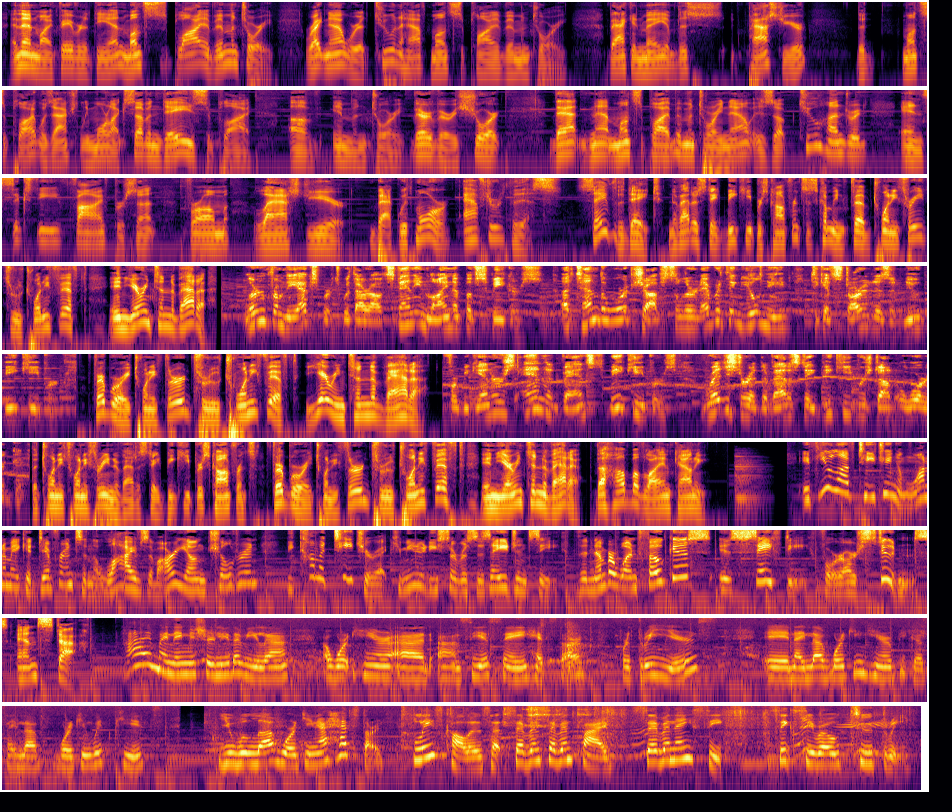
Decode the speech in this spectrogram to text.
And then my favorite at the end, month's supply of inventory. Right now we're at two and a half months supply of inventory. Back in May of this past year, the month supply was actually more like seven days supply of inventory. Very, very short. That, that month supply of inventory now is up 265% from last year. Back with more after this. Save the date. Nevada State Beekeepers Conference is coming Feb 23 through 25th in Yerington, Nevada. Learn from the experts with our outstanding lineup of speakers. Attend the workshops to learn everything you'll need to get started as a new beekeeper. February 23rd through 25th, Yerington, Nevada. For beginners and advanced beekeepers, register at nevadastatebeekeepers.org. The 2023 Nevada State Beekeepers Conference, February 23rd through 25th in Yerington, Nevada, the hub of Lyon County. If you love teaching and want to make a difference in the lives of our young children, become a teacher at Community Services Agency. The number one focus is safety for our students and staff. Hi, my name is Shirley Davila. I work here at uh, CSA Head Start for three years, and I love working here because I love working with kids. You will love working at Head Start. Please call us at 775 786 6023.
